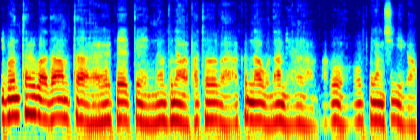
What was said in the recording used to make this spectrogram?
이번 달과 다음 달 계획되어 있는 분양 아파트가 끝나고 나면 바로 분양 시기가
